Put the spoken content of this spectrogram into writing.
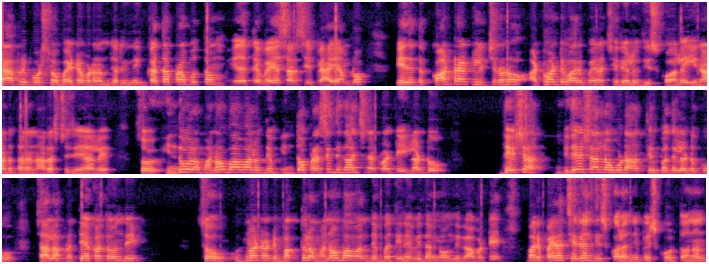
ల్యాబ్ రిపోర్ట్స్లో బయటపడడం జరిగింది. గత ప్రభుత్వం ఏదైతే వైఎస్ఆర్సీపీ హయాంలో ఏదైతే కాంట్రాక్టులు ఇచ్చినారో అటువంటి వారిపైన చర్యలు తీసుకోవాలి. ఈనాడు తనని అరెస్ట్ చేయాలి. సో హిందువుల మనోభావాలు ఎంతో ప్రసిద్ధిగాంచినటువంటి లడ్డు దేశ విదేశాల్లో కూడా తిరుపతి లడ్డుకు చాలా ప్రత్యేకత ఉంది. సో ఉన్నటువంటి భక్తుల మనోభావాలు దెబ్బతినే విధంగా ఉంది కాబట్టి వారిపైన చర్యలు తీసుకోవాలని చెప్పేసి కోరుతున్నాను.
